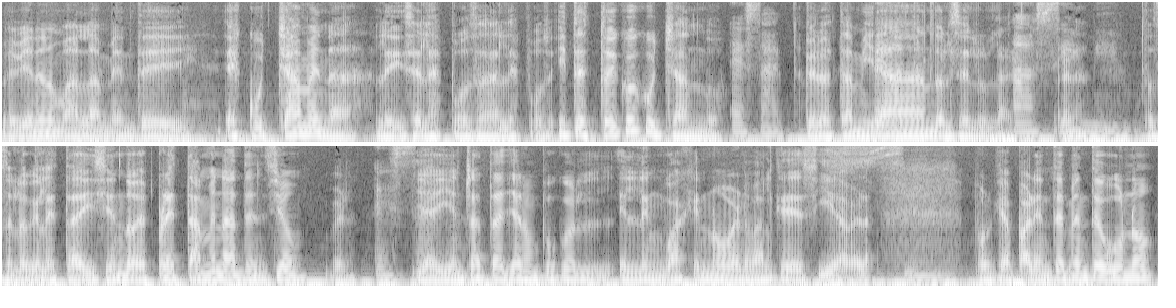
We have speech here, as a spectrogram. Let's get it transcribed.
Me viene nomás a la mente, escúchame, le dice la esposa al esposo. Y te estoy escuchando. Exacto. Pero está mirando el celular. Así mismo. Entonces lo que le está diciendo es, préstame atención, ¿verdad? Exacto. Y ahí entra a tallar un poco el, lenguaje no verbal que decía, ¿verdad? Sí. Porque aparentemente uno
